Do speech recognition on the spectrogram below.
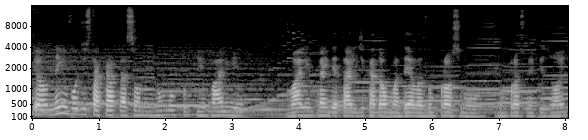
Eu nem vou destacar atração nenhuma porque vale Vale entrar em detalhe de cada uma delas no próximo, no próximo episódio,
